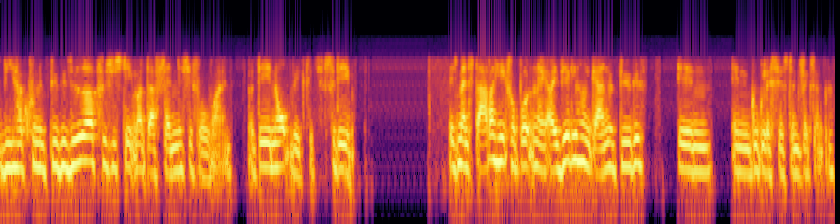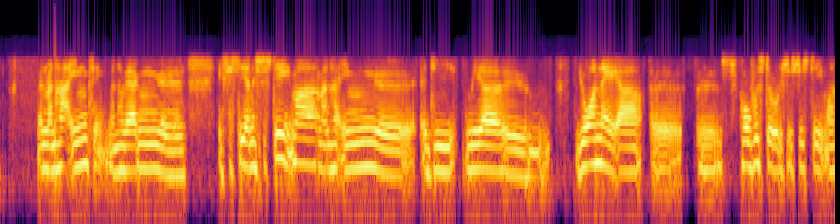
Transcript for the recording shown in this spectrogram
vi har kunnet bygge videre på systemer, der fandtes i forvejen. Og det er enormt vigtigt, fordi hvis man starter helt fra bunden af, og i virkeligheden gerne vil bygge en, en Google Assistant for eksempel, men man har ingenting. Man har hverken øh, eksisterende systemer, man har ingen øh, af de mere øh, jordnære øh, øh, sprogforståelsessystemer,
